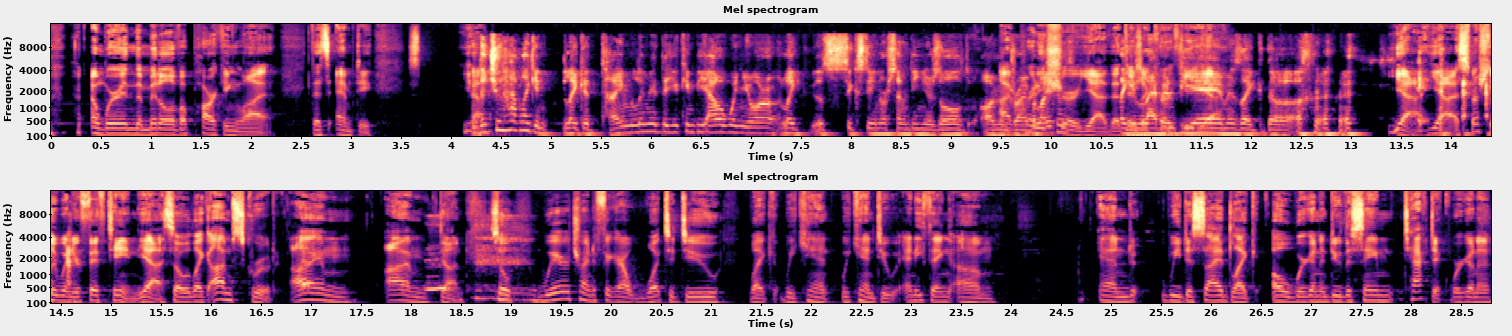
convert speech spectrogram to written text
and we're in the middle of a parking lot that's empty. Yeah. Did you have like a like a time limit that you can be out when you're like 16 or 17 years old on a I'm driver pretty license? sure, yeah, that like 11 curfew, yeah. p.m. is like the. Yeah, yeah, especially when you're 15. Yeah, so like I'm screwed. I'm I'm done. So we're trying to figure out what to do. Like we can't we can't do anything. Um, and we decide like, oh, we're gonna do the same tactic. We're gonna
